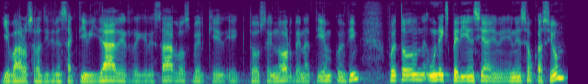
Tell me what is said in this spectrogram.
llevarlos a las diferentes actividades, regresarlos, ver que eh, todo esté en orden a tiempo, en fin. Fue toda una, experiencia en, esa ocasión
